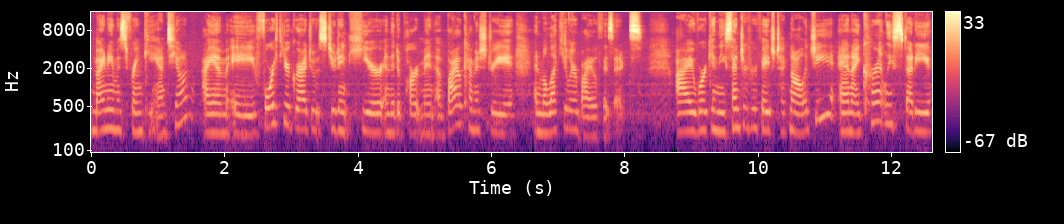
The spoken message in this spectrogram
My name is Frankie Antillon. I am a fourth year graduate student here in the Department of Biochemistry and Molecular Biophysics. I work in the Center for Phage Technology and I currently study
